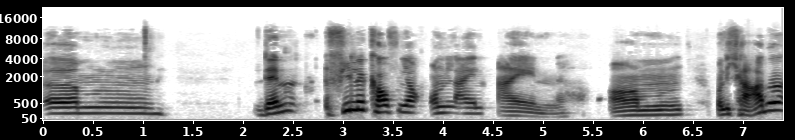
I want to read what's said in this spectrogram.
Ähm, denn viele kaufen ja online ein. Ähm, und ich habe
